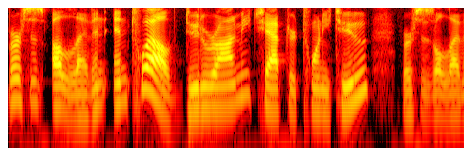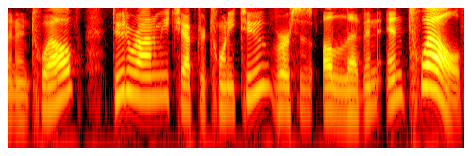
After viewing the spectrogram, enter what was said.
verses 11 and 12. Deuteronomy chapter 22, verses 11 and 12. Deuteronomy chapter 22, verses 11 and 12.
